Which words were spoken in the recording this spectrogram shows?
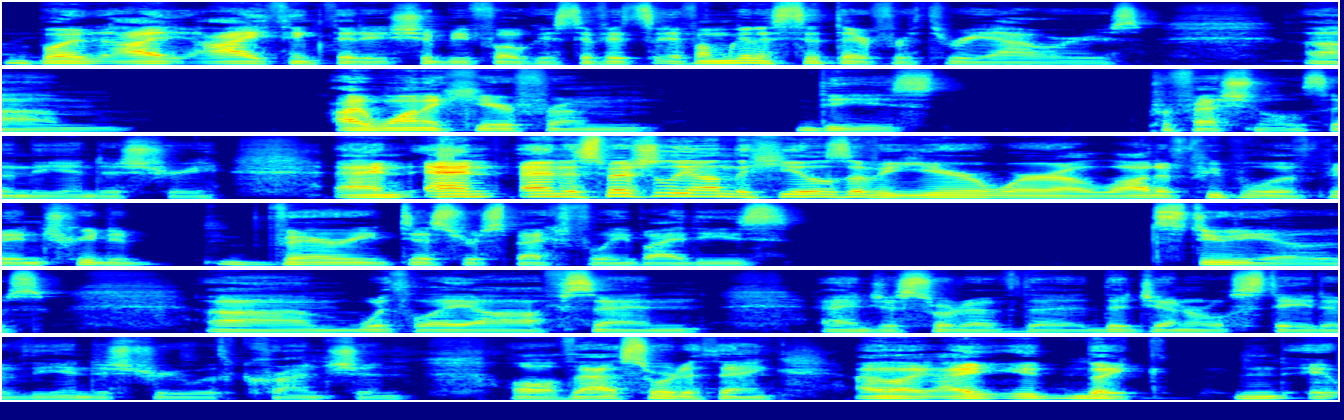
but i i think that it should be focused. If it's if i'm to sit there for 3 hours um i want to hear from these professionals in the industry and and and especially on the heels of a year where a lot of people have been treated very disrespectfully by these studios um, with layoffs and and just sort of the the general state of the industry with crunch and all of that sort of thing. I'm like I it, like it,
